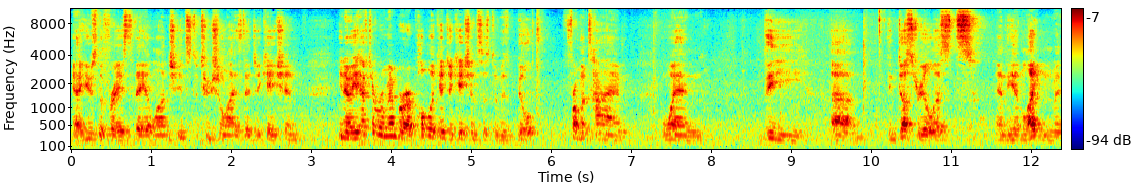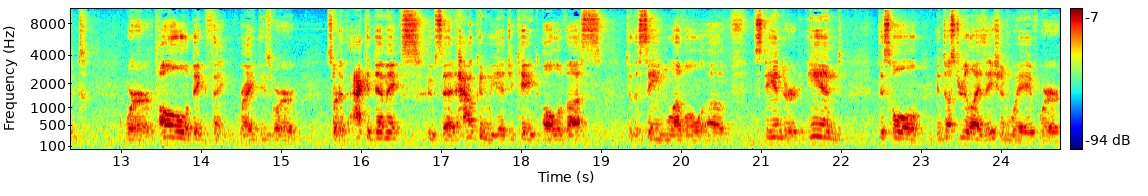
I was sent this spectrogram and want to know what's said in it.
you know, I used the phrase today at lunch, institutionalized education. You know, you have to remember our public education system is built from a time when the um, industrialists and the Enlightenment were all a big thing, right? These were sort of academics who said, how can we educate all of us to the same level of standard? And this whole industrialization wave where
